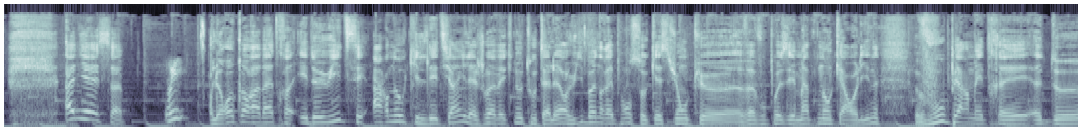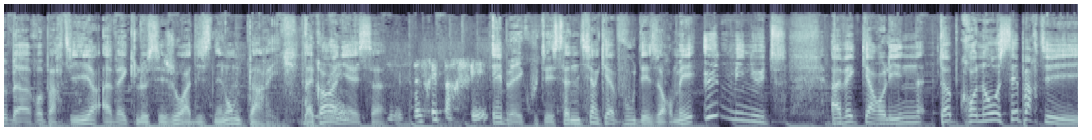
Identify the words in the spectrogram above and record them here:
Agnès Oui. Le record à battre est de 8, c'est Arnaud qui le détient, il a joué avec nous tout à l'heure. 8 bonnes réponses aux questions que va vous poser maintenant Caroline vous permettrez de bah, repartir avec le séjour à Disneyland Paris. D'accord. Agnès Ça serait parfait. eh ben écoutez, ça ne tient qu'à vous désormais. Une minute avec Caroline. Top chrono, c'est parti.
